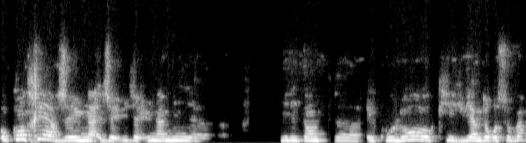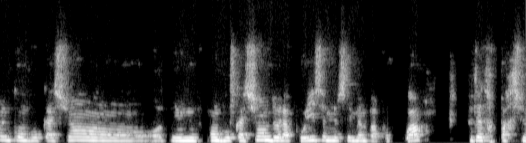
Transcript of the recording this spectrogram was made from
Au contraire, j'ai une, j'ai une amie euh, militante euh, écolo qui vient de recevoir une convocation, une convocation de la police, elle ne sait même pas pourquoi. Peut-être parce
